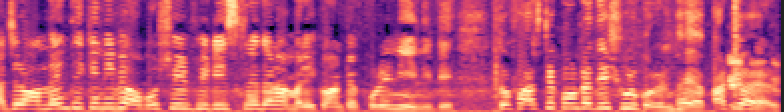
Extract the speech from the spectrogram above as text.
আর যারা অনলাইন থেকে নিবে, অবশ্যই ভিডিও স্ক্রিনে তার নাম্বারে কন্ট্যাক্ট করে নিয়ে নিবে। তো ফার্স্টে কোনটা দিয়ে শুরু করবেন ভাইয়া? পার্টি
